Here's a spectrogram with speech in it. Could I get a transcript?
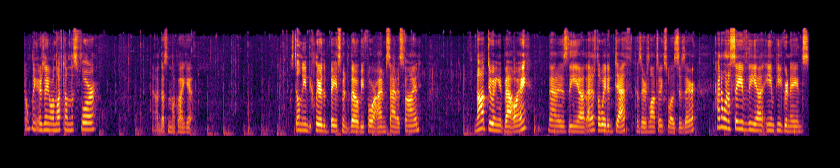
Don't think there's anyone left on this floor. No, it doesn't look like it. Still need to clear the basement though before I'm satisfied. Not doing it that way. That is the uh, that is the way to death because there's lots of explosives there. Kind of want to save the uh, EMP grenades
